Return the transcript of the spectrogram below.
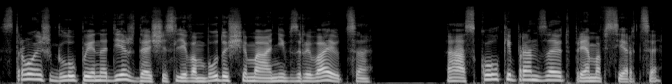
Строишь глупые надежды о счастливом будущем, а они взрываются, а осколки пронзают прямо в сердце.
